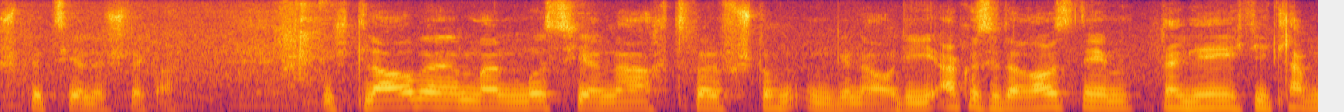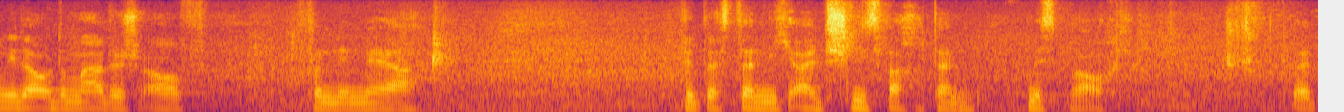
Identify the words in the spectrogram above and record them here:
spezielle Stecker. Ich glaube, man muss hier nach zwölf Stunden genau die Akkus wieder rausnehmen. Dann gehe ich die Klappen wieder automatisch auf. Von dem her wird das dann nicht als Schließfach dann missbraucht. Gut.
